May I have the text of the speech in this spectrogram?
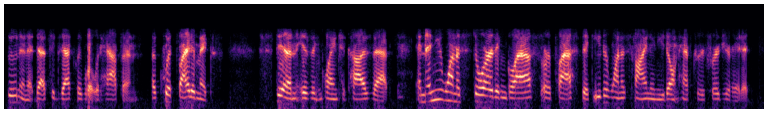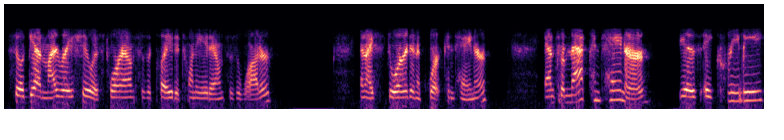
spoon in it, that's exactly what would happen. A quick Vitamix spin isn't going to cause that. And then you want to store it in glass or plastic. Either one is fine, and you don't have to refrigerate it. So again, my ratio is four ounces of clay to 28 ounces of water, and I store it in a quart container. And from that container is a creamy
